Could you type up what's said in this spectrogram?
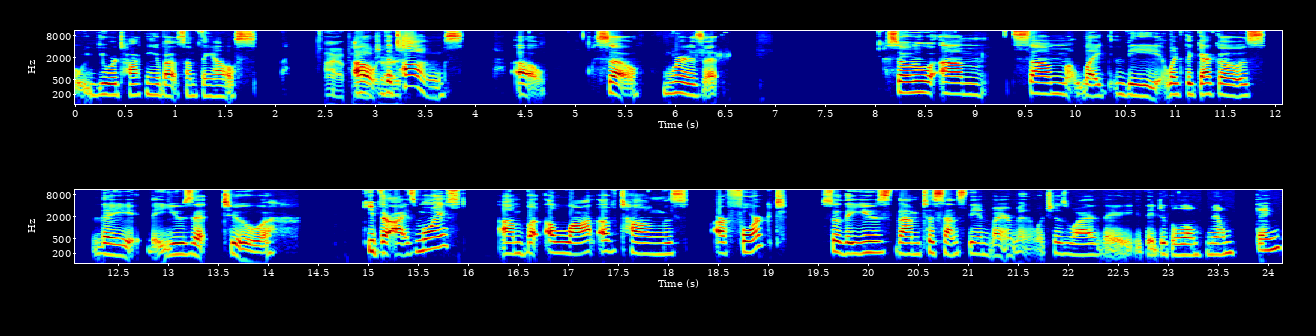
You were talking about something else. I apologize. Oh, the tongues. Oh, so where is it? So, um, some like the like the geckos, they they use it to keep their eyes moist. Um, but a lot of tongues are forked, so they use them to sense the environment, which is why they they do the little meow thing.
